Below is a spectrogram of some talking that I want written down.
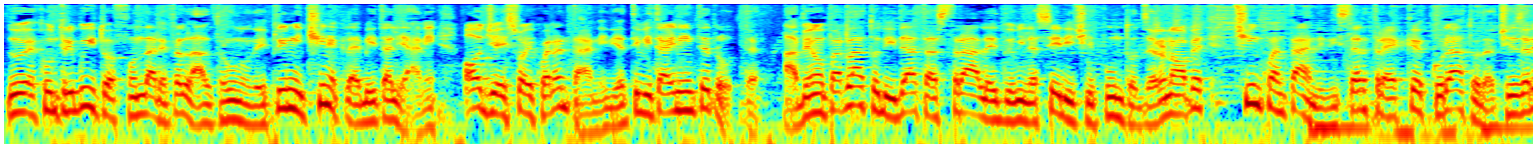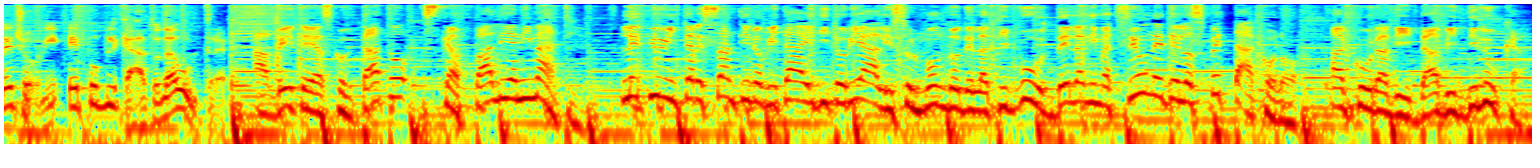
dove ha contribuito a fondare fra l'altro uno dei primi cineclub italiani, oggi ai suoi 40 anni di attività ininterrotte. Abbiamo parlato di Data Astrale 2016.09, 50 anni di Star Trek, curato da Cesare Cioni e pubblicato da Ultra. Avete ascoltato Scaffali Animati. Le più interessanti novità editoriali sul mondo della TV, dell'animazione e dello spettacolo. A cura di David Di Luca.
